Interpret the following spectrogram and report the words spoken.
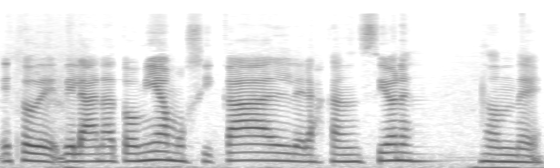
esto de, de la anatomía musical, de las canciones donde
